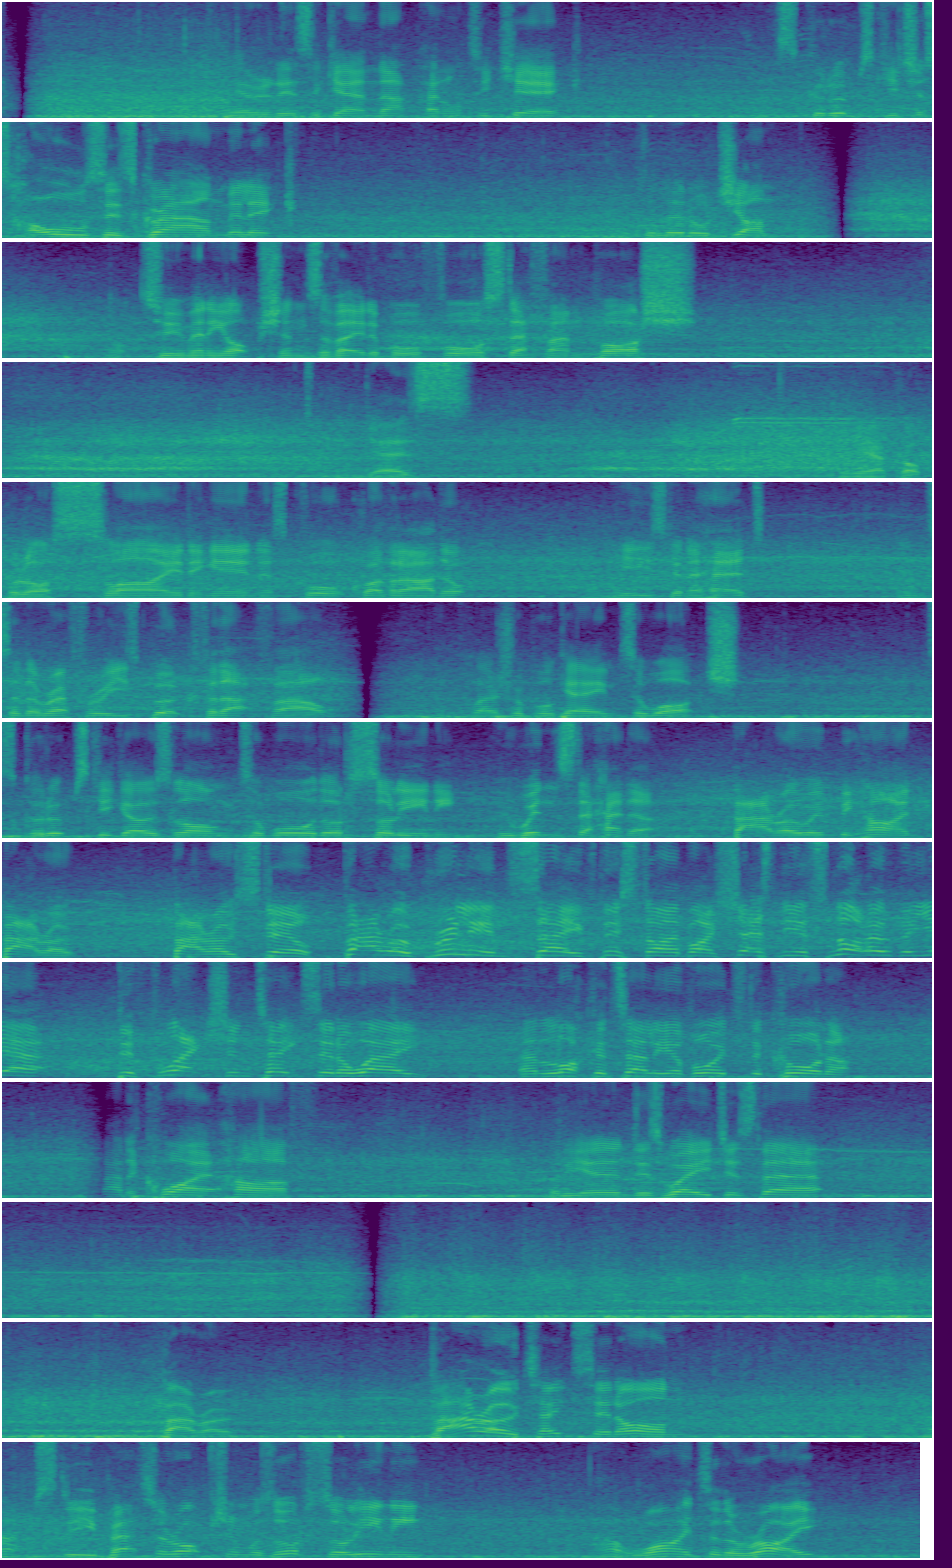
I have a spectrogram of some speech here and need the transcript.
Here it is again, that penalty kick. Skorupski just holds his ground. Milik with a little jump. Not too many options available for Stefan Posch. Dominguez. Kyriakopoulos sliding in as caught Cuadrado. And he's going to head into the referee's book for that foul. A pleasurable game to watch. Skorupski goes long toward Orsolini, who wins the header. Barrow in behind, Barrow. Barrow still, Barrow, brilliant save, this time by Szczesny, It's not over yet. Deflection takes it away, and Locatelli avoids the corner. Had a quiet half, but he earned his wages there. Barrow. Barrow takes it on. Perhaps the better option was Orsolini out wide to the right.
